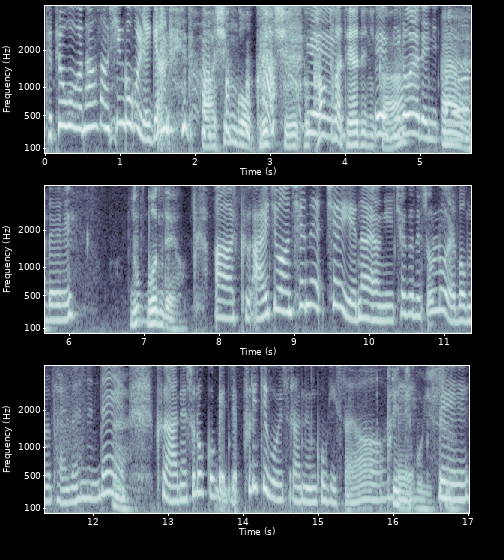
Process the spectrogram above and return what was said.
대표곡은 항상 신곡을 얘기합니다. 아, 신곡. 그렇지. 그 예, 카운트가 돼야 되니까. 네, 밀어야 되니까요. 네. 네. 누, 뭔데요? 아, 그 아이즈원 최네, 최예나 양이 최근에 솔로 앨범을 발매했는데 네. 그 안에 수록곡에 이제 Pretty Boys라는 곡이 있어요. Pretty 네. Boys. 네.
